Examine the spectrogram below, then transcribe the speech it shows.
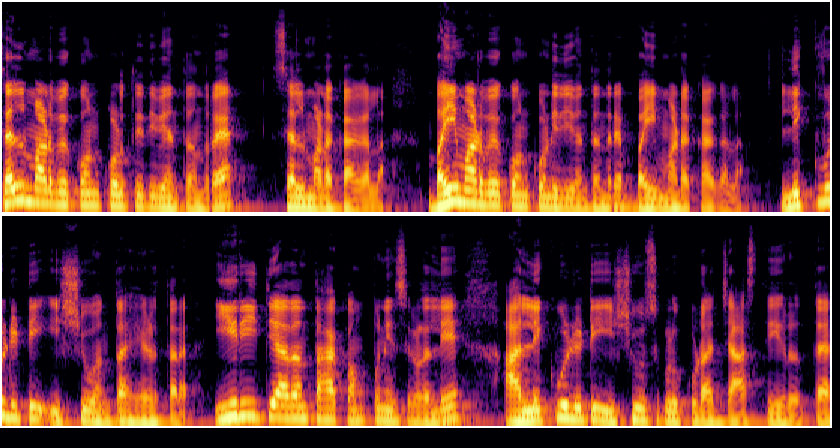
ಸೆಲ್ ಮಾಡಬೇಕು ಅಂದ್ಕೊಳ್ತಿದ್ದೀವಿ ಅಂತಂದರೆ ಸೆಲ್ ಮಾಡೋಕ್ಕಾಗಲ್ಲ. ಬೈ ಮಾಡಬೇಕು ಅಂದ್ಕೊಂಡಿದ್ದೀವಿ ಅಂತಂದರೆ ಬೈ ಮಾಡೋಕ್ಕಾಗಲ್ಲ. ಲಿಕ್ವಿಡಿಟಿ ಇಶ್ಯೂ ಅಂತ ಹೇಳ್ತಾರೆ. ಈ ರೀತಿಯಾದಂತಹ ಕಂಪನೀಸ್ಗಳಲ್ಲಿ ಆ ಲಿಕ್ವಿಡಿಟಿ ಇಶ್ಯೂಸ್ಗಳು ಕೂಡ ಜಾಸ್ತಿ ಇರುತ್ತೆ.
